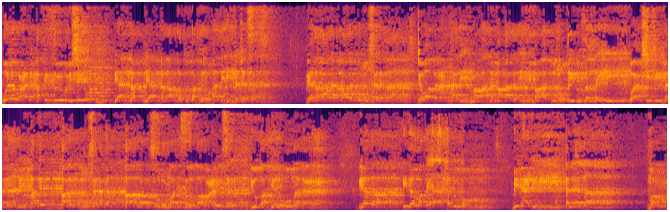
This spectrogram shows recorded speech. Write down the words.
ولو علق في الذيول شيء لأن, لأن الأرض تطهر هذه النجاسات لهذا قال قالت أم سلمة جوابا عن هذه المرأة لما قالت إني امرأة أطيل ثوبين وأمشي في المكان القذر قالت أم سلمة قال رسول الله صلى الله عليه وسلم يطهره ما بعد لهذا إذا وطئ أحدكم بنعله الأذى مر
